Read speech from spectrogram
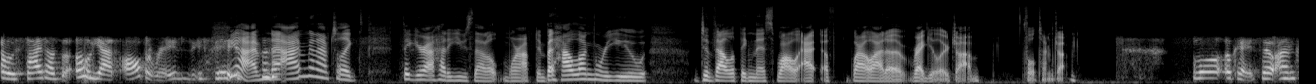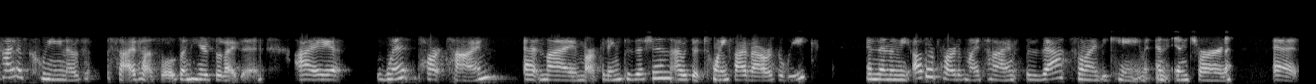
oh, side hustle. Oh, yeah, it's all the rage these days. yeah, I'm, I'm going to have to like figure out how to use that more often. But how long were you developing this while at a, while at a regular job, full time job? Well, okay, so I'm kind of queen of side hustles, and here's what I did. I went part-time at my marketing position. I was at 25 hours a week. And then in the other part of my time, that's when I became an intern at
